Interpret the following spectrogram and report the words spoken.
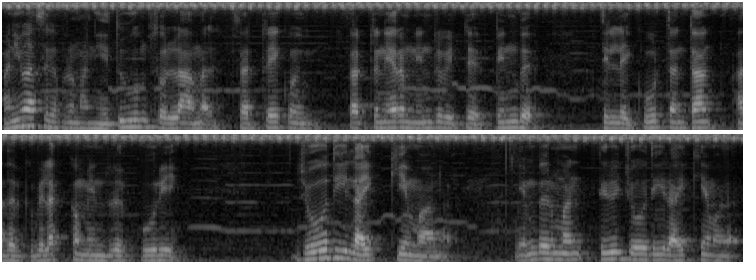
மணிவாசக பெருமான் எதுவும் சொல்லாமல் சற்றே சற்று நேரம் நின்றுவிட்டு பின்பு தில்லை கூட்டன்தான் அதற்கு விளக்கம் என்று கூறி ஜோதியில் ஐக்கியமானார் எம்பெருமான் திருஜோதியில் ஐக்கியமானார்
